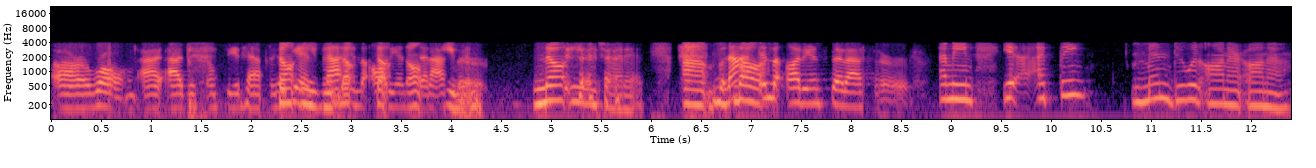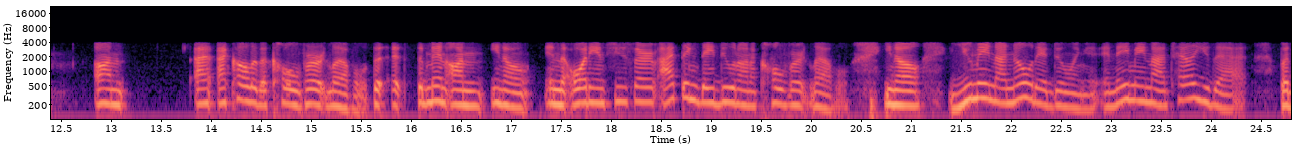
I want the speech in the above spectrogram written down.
are wrong. I, I just don't see it happening. Don't Again, even- not don't- in the don't- audience don't that I even. serve. no even try that. Um, but not no, in the audience that I serve. I mean, yeah, I think men do it on a on a on I, I call it a covert level. The the men on you know in the audience you serve, I think they do it on a covert level. You know, you may not know they're doing it, and they may not tell you that, but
